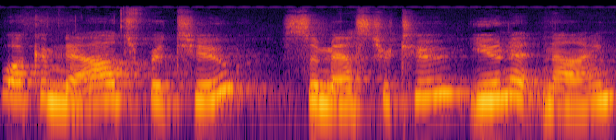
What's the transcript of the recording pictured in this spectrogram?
Welcome to Algebra 2, Semester 2, Unit 9.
